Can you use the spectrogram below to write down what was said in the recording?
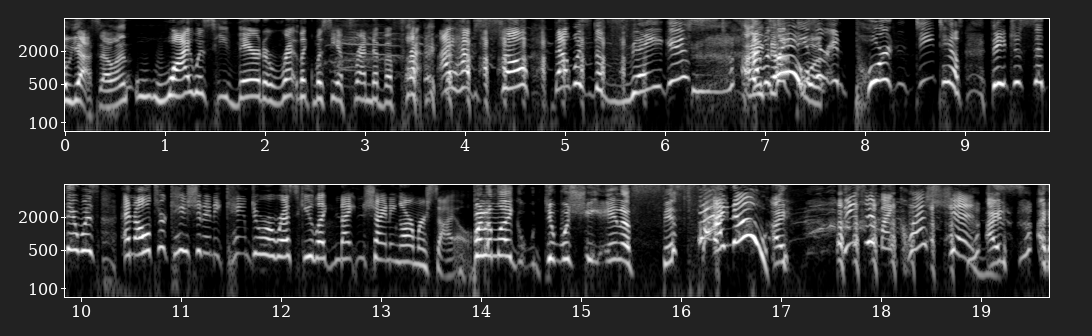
Oh, yes, Ellen. why was he there to re- like was he a friend of a friend i have so that was the vegas I was know. like these are important details. They just said there was an altercation and he came to her rescue like knight in shining armor style. But I'm like, was she in a fist fight? i know! I, these are my questions. I, I,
